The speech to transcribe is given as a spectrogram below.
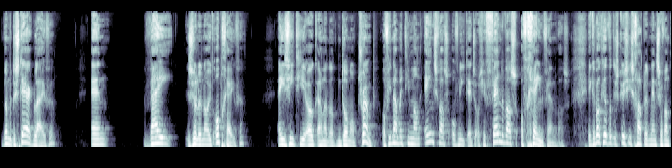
we moeten sterk blijven. En wij zullen nooit opgeven. En je ziet hier ook aan dat Donald Trump, of je nou met die man eens was of niet eens, of je fan was of geen fan was. Ik heb ook heel veel discussies gehad met mensen van,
